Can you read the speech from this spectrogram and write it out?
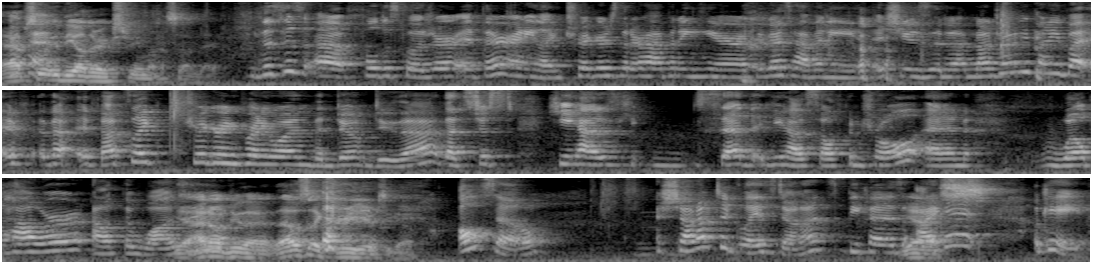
absolutely Okay. the other extreme on a sunday This is a full disclosure. If there are any like triggers that are happening here, if you guys have any issues, and I'm not trying to be funny, but if that if that's like triggering for anyone, then don't do that. That's just he has he said that he has self control and willpower out the wazoo. yeah i don't do that that was like three years ago Also, shout out to Glazed Donuts because I get okay.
